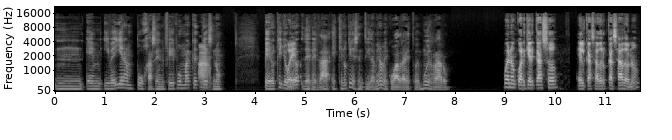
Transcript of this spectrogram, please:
Mm, en eBay eran pujas, en Facebook Marketplace ah. no. Pero es que yo pues creo, de verdad, es que no tiene sentido. A mí no me cuadra esto, es muy raro. Bueno, en cualquier caso, el cazador casado, ¿no?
